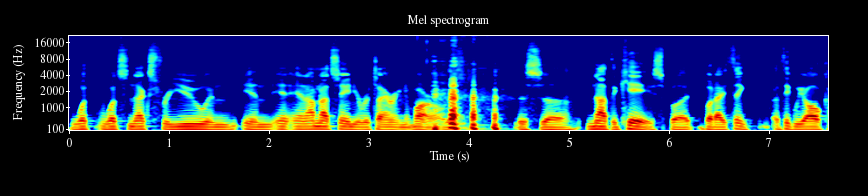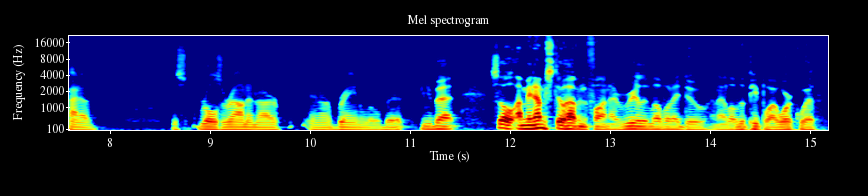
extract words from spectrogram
What What's next for you? And in, and I'm not saying you're retiring tomorrow. This, this uh, not the case, but but I think I think we all kind of this rolls around in our in our brain a little bit. You bet. So, I mean, I'm still having fun. I really love what I do, and I love the people I work with.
